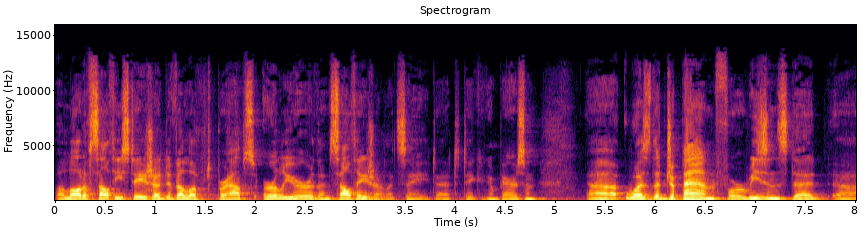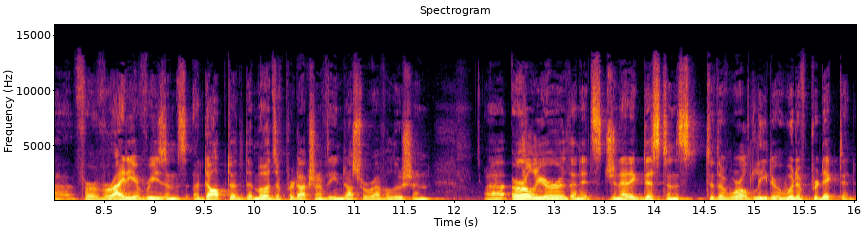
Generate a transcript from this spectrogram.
a lot of Southeast Asia developed perhaps earlier than South Asia, let's say, to, to take a comparison, uh, was that Japan, for reasons that, for a variety of reasons, adopted the modes of production of the Industrial Revolution earlier than its genetic distance to the world leader would have predicted.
